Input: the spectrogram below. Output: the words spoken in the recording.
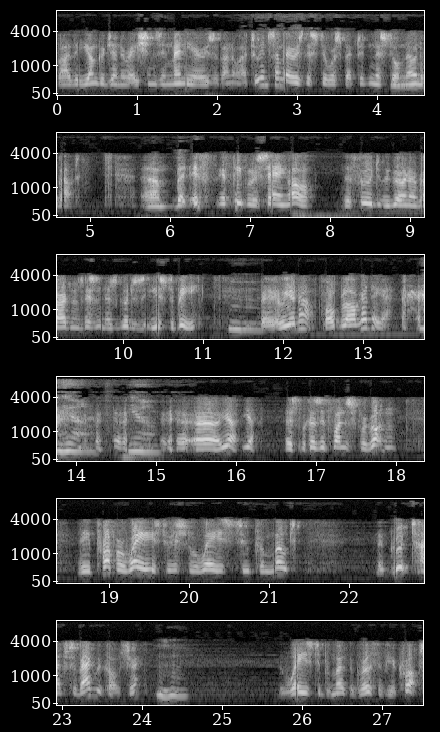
by the younger generations in many areas of Vanuatu. In some areas, they're still respected and they're still known about. Um, but if if people are saying, "Oh, the food that we grow in our gardens isn't as good as it used to be," Mhm. there you know, folk blogger there. Yeah, yeah. uh, yeah, yeah. It's because if one's forgotten the proper ways, traditional ways to promote the good types of agriculture, hmm the ways to promote the growth of your crops,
